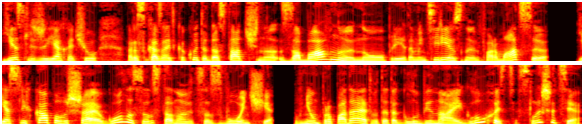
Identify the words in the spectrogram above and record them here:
Если же я хочу рассказать какую-то достаточно забавную, но при этом интересную информацию, я слегка повышаю голос, и он становится звонче. В нем пропадает вот эта глубина и глухость, слышите?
